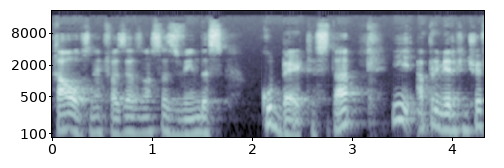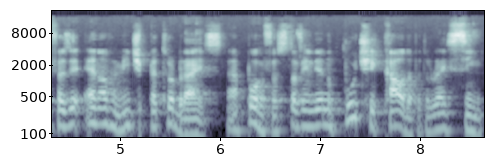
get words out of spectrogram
calls, né? fazer as nossas vendas cobertas, tá? E a primeira que a gente vai fazer é novamente Petrobras, tá? Porra, você está vendendo put e call da Petrobras? Sim,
